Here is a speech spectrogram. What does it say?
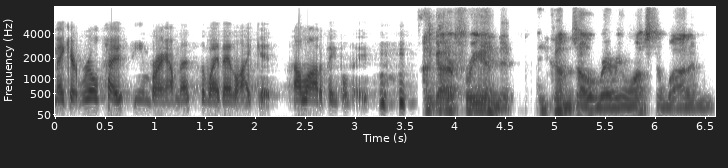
make it real toasty and brown. That's the way they like it. A lot of people do. I got a friend that he comes over every once in a while, and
